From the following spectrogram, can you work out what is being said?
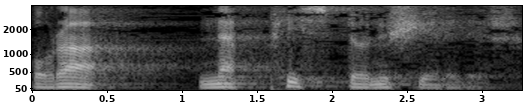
Ora nə pis dönüş yeridir.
